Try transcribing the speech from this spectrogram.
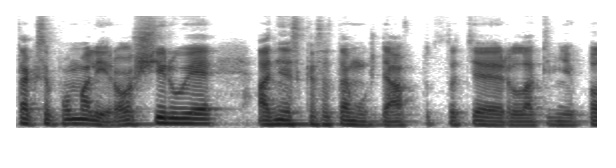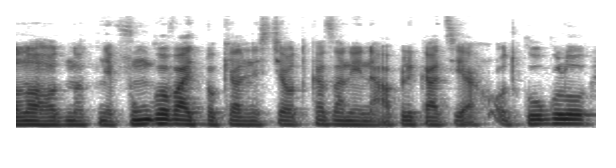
tak sa pomaly rozširuje a dneska sa tam už dá v podstate relatívne plnohodnotne fungovať, pokiaľ nie ste odkazaní na aplikáciách od Google.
